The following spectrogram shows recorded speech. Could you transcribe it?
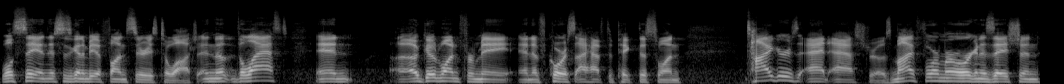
We'll see, and this is going to be a fun series to watch. And the, the last, and a good one for me, and of course I have to pick this one. Tigers at Astros. My former organization,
